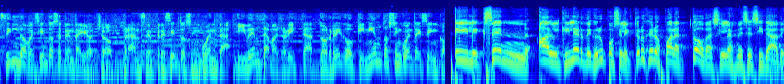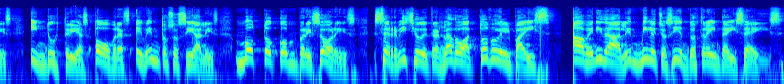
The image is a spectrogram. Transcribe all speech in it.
Brasil 978, Franzen 350 y venta mayorista Dorrego 555. El Exen, alquiler de grupos electrógenos para todas las necesidades, industrias, obras, eventos sociales, motocompresores, servicio de traslado a todo el país. Avenida Allen 1836.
